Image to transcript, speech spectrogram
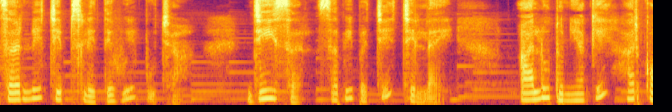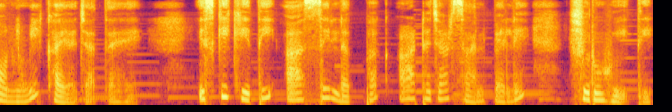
सर ने चिप्स लेते हुए पूछा। जी सर सभी बच्चे चिल्लाए। आलू दुनिया के हर कोने में खाया जाता है। इसकी खेती आज से लगभग 8000 साल पहले शुरू हुई थी।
